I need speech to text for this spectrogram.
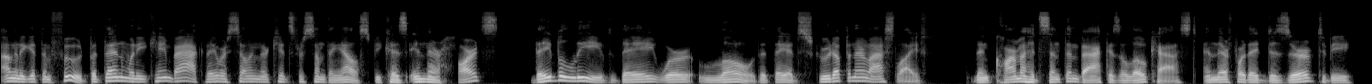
I'm going to get them food. But then when he came back, they were selling their kids for something else because in their hearts, they believed they were low, that they had screwed up in their last life. Then karma had sent them back as a low caste, and therefore they deserved to be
